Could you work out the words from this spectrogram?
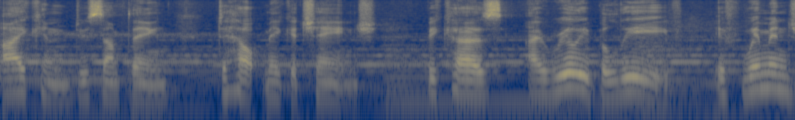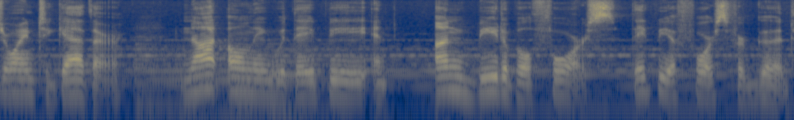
I can do something to help make a change. Because I really believe if women join together, not only would they be an unbeatable force, they'd be a force for good.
